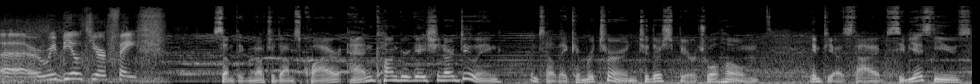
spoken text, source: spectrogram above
uh, rebuild your faith. Something Notre Dame's choir and congregation are doing until they can return to their spiritual home. Imtiaz Tyab, CBS News,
